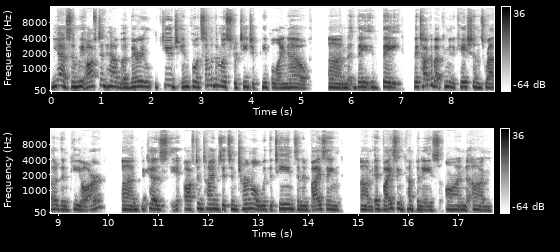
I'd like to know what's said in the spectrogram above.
Yes, and we often have a very huge influence. Some of the most strategic people I know, um, they they they talk about communications rather than PR um, because it, oftentimes it's internal with the teams and advising um, advising companies on um,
